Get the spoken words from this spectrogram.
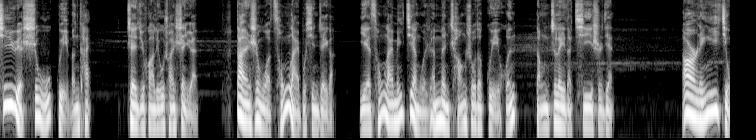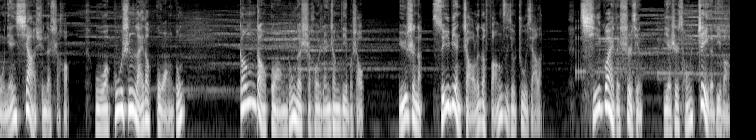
七月十五鬼门开，这句话流传甚远，但是我从来不信这个，也从来没见过人们常说的鬼魂等之类的奇异事件。二零一九年下旬的时候，我孤身来到广东。刚到广东的时候，人生地不熟，于是呢，随便找了个房子就住下了。奇怪的事情也是从这个地方。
